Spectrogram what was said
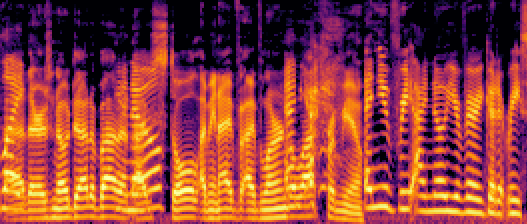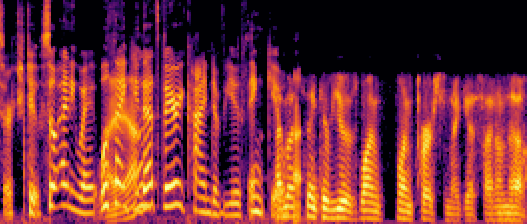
Like, uh, there's no doubt about it. know? I've stole. I mean, I've I've learned a lot from you. And you've re- I know you're very good at research too. So anyway, well, thank you. That's very kind of you. Thank you. I must think of you as one one person. I guess I don't know.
